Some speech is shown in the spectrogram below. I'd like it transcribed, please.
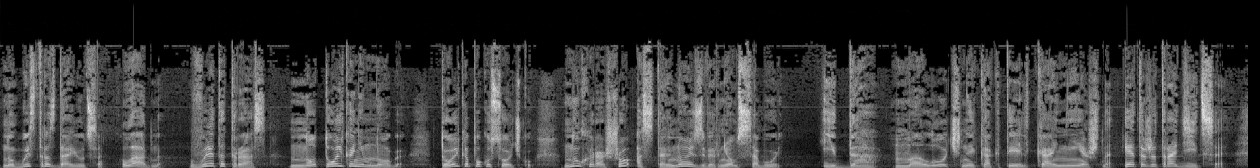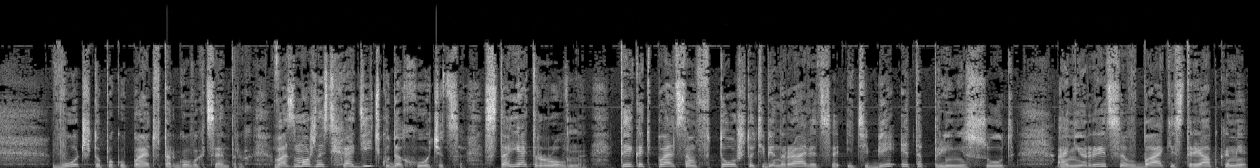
но быстро сдаются. Ладно, в этот раз, но только немного, только по кусочку. Ну хорошо, остальное завернем с собой. И да, молочный коктейль, конечно, это же традиция. Вот что покупают в торговых центрах. Возможность ходить куда хочется, стоять ровно, тыкать пальцем в то, что тебе нравится, и тебе это принесут, а не рыться в баке с тряпками,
